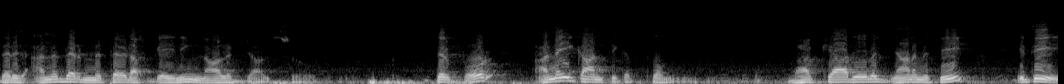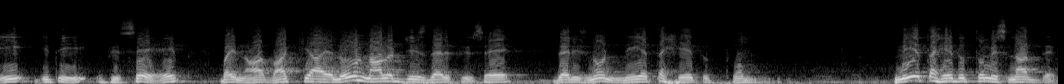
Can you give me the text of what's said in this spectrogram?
there is another method of gaining knowledge also. Therefore, Anaikantikatvam. Vakyadeva Jnanamiti, iti, iti, if you say, by Vakya alone knowledge is there, if you say, there is no Niyata Hetutvam. Niyata Hetutvam is not there.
